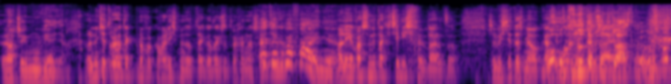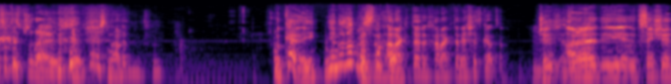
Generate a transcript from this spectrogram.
raczej mówienia. Ale my cię trochę tak prowokowaliśmy do tego, także trochę nasza... Ale to chyba fajnie. Ale ja właśnie my tak chcieliśmy bardzo, żebyś ty też miał Bo okazję. uknute przed klatką. no. Po co ty sprzedajesz? Wiesz, no ale Okej, nie no dobra, ten spoko. charakter, charakter ja się zgadzam. Czy, Ale y, w sensie,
